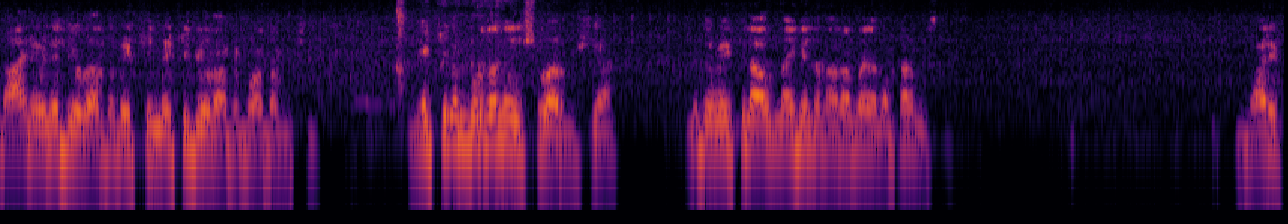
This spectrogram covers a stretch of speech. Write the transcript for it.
Daha öyle diyorlardı. Vekil vekil diyorlardı bu adam için. Vekilin burada ne işi varmış ya? Bir de vekil almaya gelen arabaya bakar mısın? Garip.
